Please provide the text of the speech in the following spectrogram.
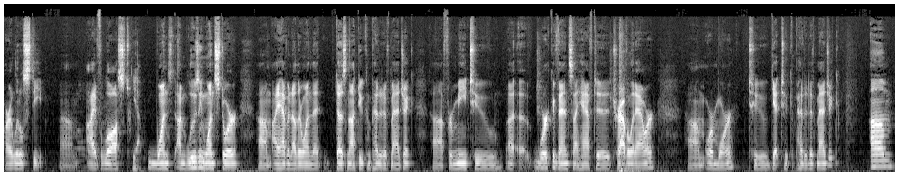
are a little steep. Um, I've lost yeah. one. I'm losing one store. Um, I have another one that does not do competitive magic. Uh, for me to uh, uh work events, I have to travel an hour um, or more to get to competitive magic. Um,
